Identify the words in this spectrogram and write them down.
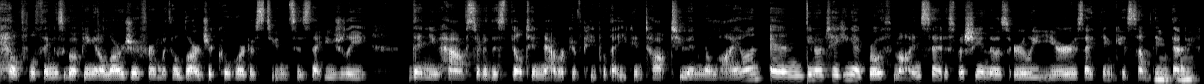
helpful things about being in a larger firm with a larger cohort of students is that usually then you have sort of this built-in network of people that you can talk to and rely on. And you know taking a growth mindset especially in those early years i think is something mm-hmm. that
